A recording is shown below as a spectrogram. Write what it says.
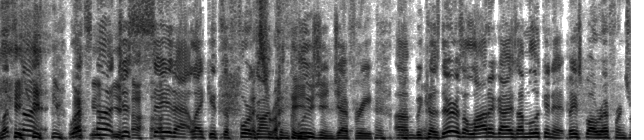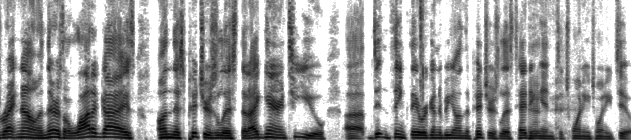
Let's not let's not yeah. just say that like it's a foregone right. conclusion, Jeffrey. Um, because there's a lot of guys. I'm looking at Baseball Reference right now, and there's a lot of guys on this pitchers list that I guarantee you uh, didn't think they were going to be on the pitchers list heading into 2022.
